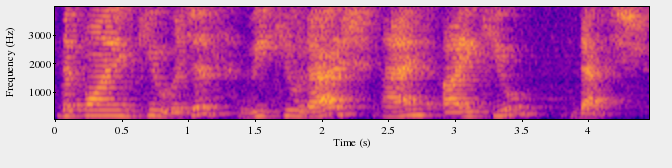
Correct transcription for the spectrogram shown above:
the point Q which is VQ dash and IQ dash.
